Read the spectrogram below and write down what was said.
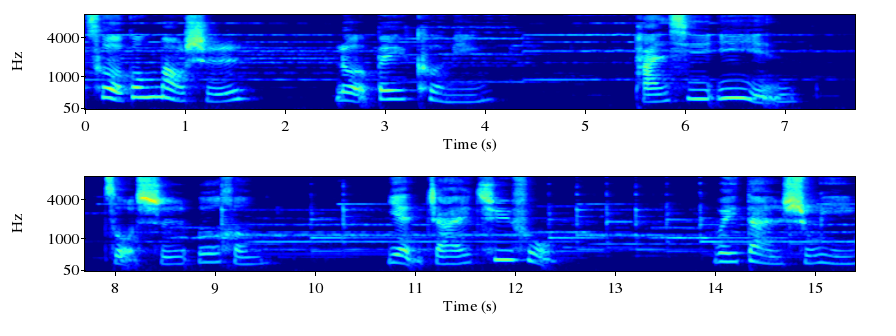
侧弓冒石，乐碑刻名。盘膝伊尹，左石阿衡。掩宅曲阜，微旦熟营。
